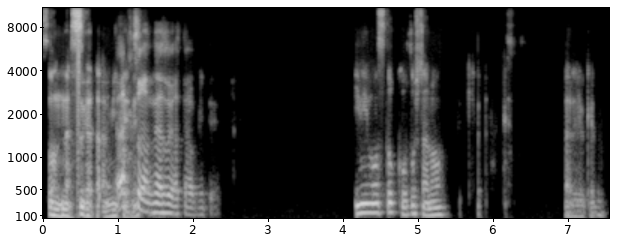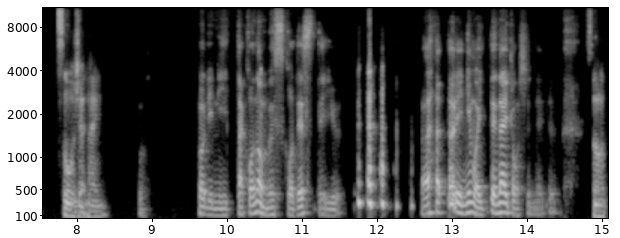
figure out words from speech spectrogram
そんな姿を見てね。そんな姿を見て。君もストック落としたの？って聞かれるけど、そうじゃない。取りに行った子の息子ですっていう。取りにも行ってないかもしれないけど。その、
